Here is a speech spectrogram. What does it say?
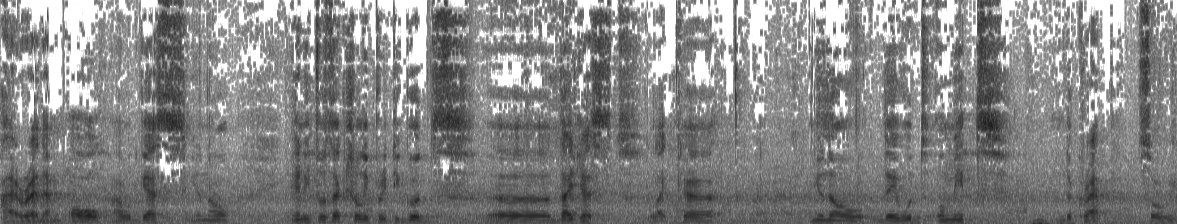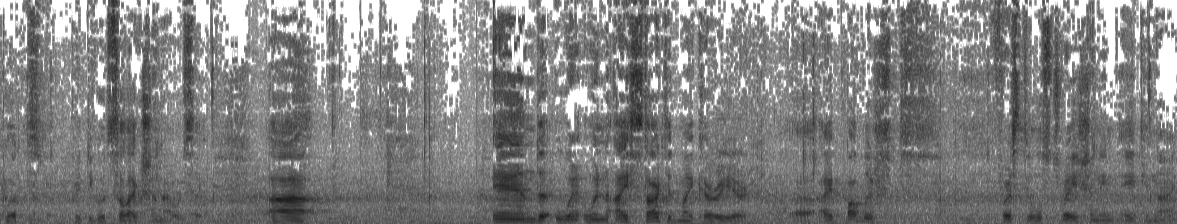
I read them all, I would guess, you know, and it was actually pretty good uh, digest. Like, uh, you know, they would omit the crap, so we got pretty good selection, I would say. Uh, and when, when I started my career, uh, I published first illustration in '89.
